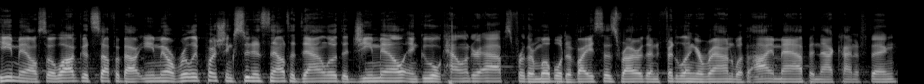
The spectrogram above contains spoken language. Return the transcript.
Email, so a lot of good stuff about email, really pushing students now to download the Gmail and Google Calendar apps for their mobile devices rather than fiddling around with IMAP and that kind of thing.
